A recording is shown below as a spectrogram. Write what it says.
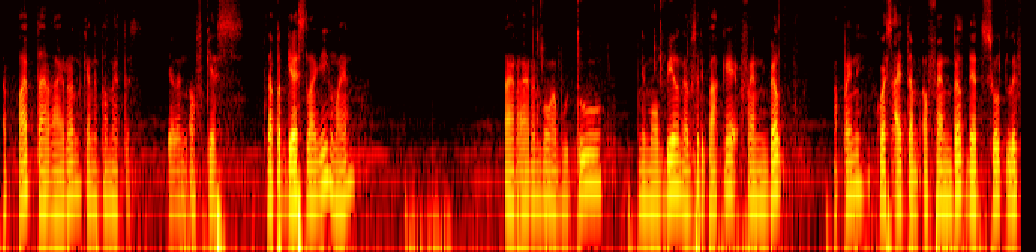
A pipe, tire iron, can tomatoes. Jalan of gas. Dapat gas lagi lumayan. Tire iron gua nggak butuh. Ini mobil nggak bisa dipakai. Fan belt. Apa ini? Quest item. A fan belt that should live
